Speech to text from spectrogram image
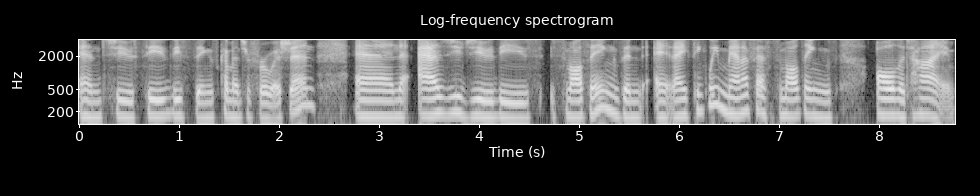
and to see these things come into fruition. And as you do these small things, and, and I think we manifest small things all the time.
